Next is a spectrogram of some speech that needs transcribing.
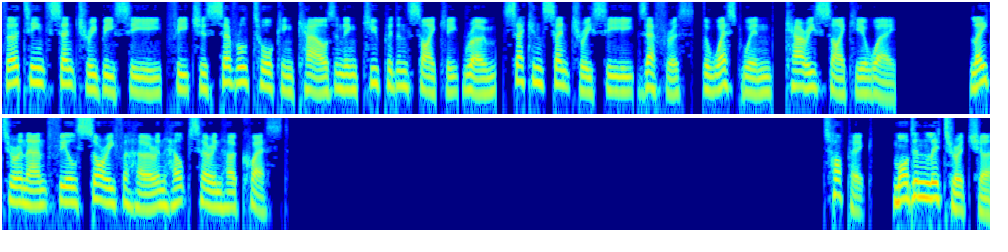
13th century BCE features several talking cows and in Cupid and Psyche Rome, 2nd century CE Zephyrus, the west wind, carries Psyche away. Later an ant feels sorry for her and helps her in her quest. Topic: Modern literature.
